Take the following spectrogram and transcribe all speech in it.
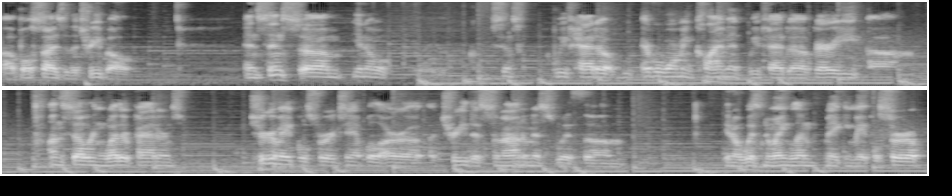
uh, both sides of the tree belt. And since um, you know, since we've had a ever warming climate, we've had uh, very um, unsettling weather patterns. Sugar maples, for example, are a, a tree that's synonymous with, um, you know, with New England making maple syrup.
